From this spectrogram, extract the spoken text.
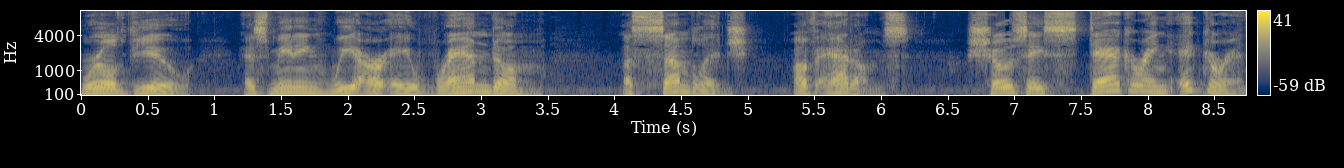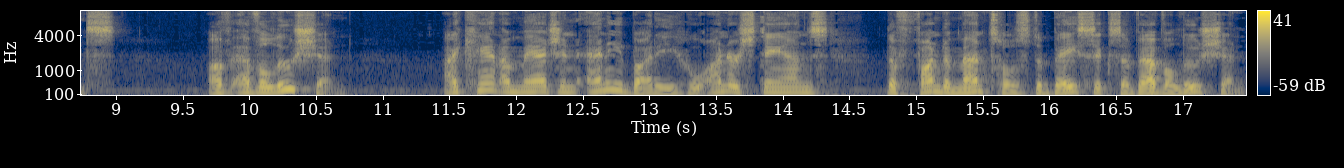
worldview as meaning we are a random assemblage of atoms shows a staggering ignorance of evolution. I can't imagine anybody who understands the fundamentals, the basics of evolution,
